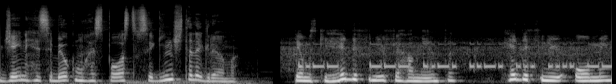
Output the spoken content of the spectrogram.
Jane recebeu como resposta o seguinte telegrama: Temos que redefinir ferramenta, redefinir homem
